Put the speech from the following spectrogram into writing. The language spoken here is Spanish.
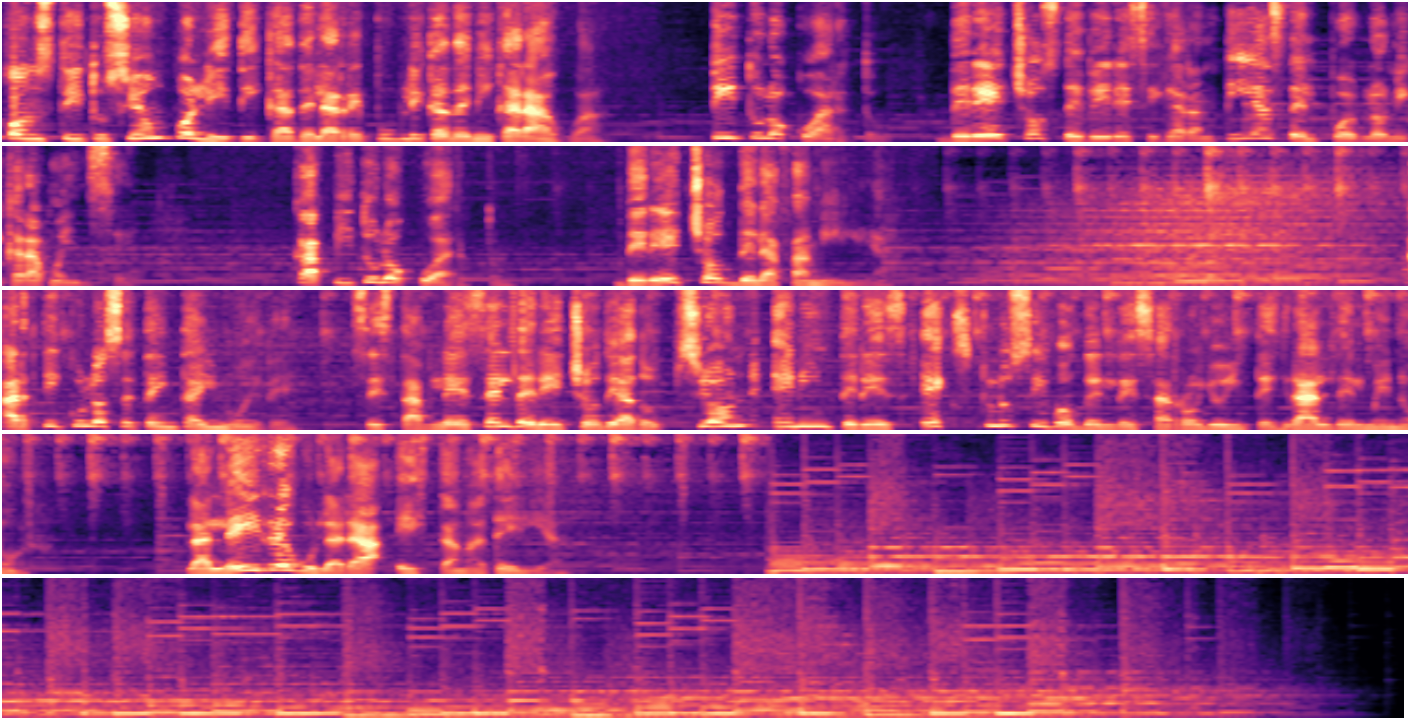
Constitución Política de la República de Nicaragua. Título cuarto. Derechos, deberes y garantías del pueblo nicaragüense. Capítulo cuarto. Derecho de la familia. Artículo 79. Se establece el derecho de adopción en interés exclusivo del desarrollo integral del menor. La ley regulará esta materia.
